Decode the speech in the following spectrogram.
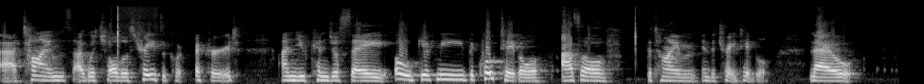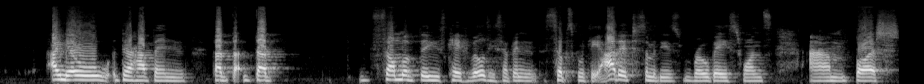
uh, times at which all those trades occur- occurred. And you can just say, oh, give me the quote table as of the time in the trade table. Now, I know there have been that, that, that some of these capabilities have been subsequently added to some of these row-based ones, um, but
